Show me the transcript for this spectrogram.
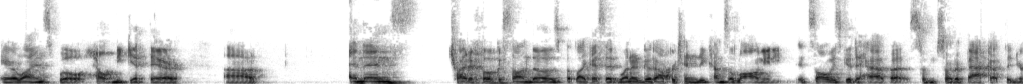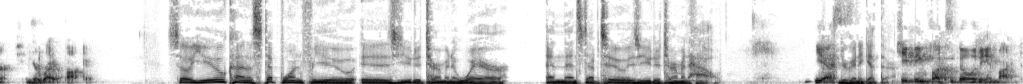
airlines will help me get there? Uh, and then try to focus on those. But like I said, when a good opportunity comes along, and it's always good to have uh, some sort of backup in your in your right pocket. So you kind of step one for you is you determine where, and then step two is you determine how. Yes, you're going to get there. Keeping flexibility in mind.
